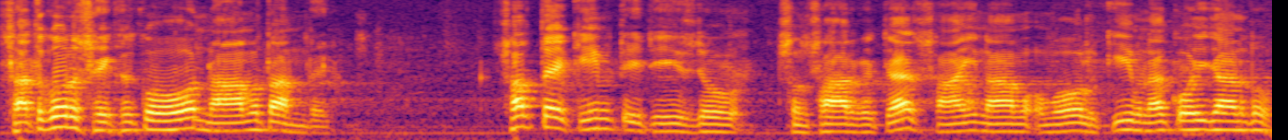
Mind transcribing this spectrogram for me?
ਸਤਗੁਰ ਸਿੱਖ ਕੋ ਨਾਮ ਧਨ ਦੇ। ਸਭ ਤੋਂ ਕੀਮਤੀ ਚੀਜ਼ ਜੋ ਸੰਸਾਰ ਵਿੱਚ ਹੈ, ਸਾਈ ਨਾਮ ਅਮੋਲ ਕੀਮ ਨਾ ਕੋਈ ਜਾਣ ਦੋ।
